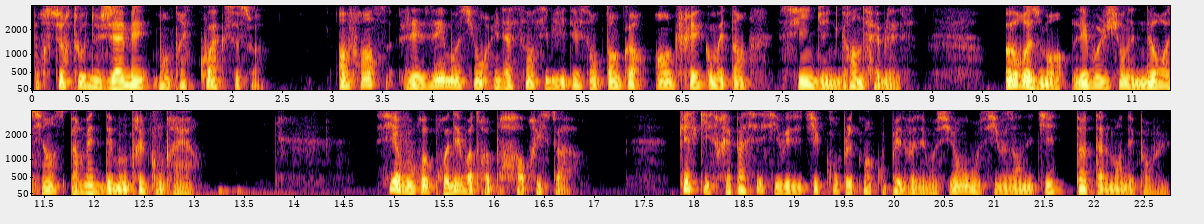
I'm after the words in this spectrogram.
pour surtout ne jamais montrer quoi que ce soit. En France, les émotions et la sensibilité sont encore ancrées comme étant signe d'une grande faiblesse. Heureusement, l'évolution des neurosciences permet de démontrer le contraire. Si vous reprenez votre propre histoire, qu'est-ce qui serait passé si vous étiez complètement coupé de vos émotions ou si vous en étiez totalement dépourvu?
